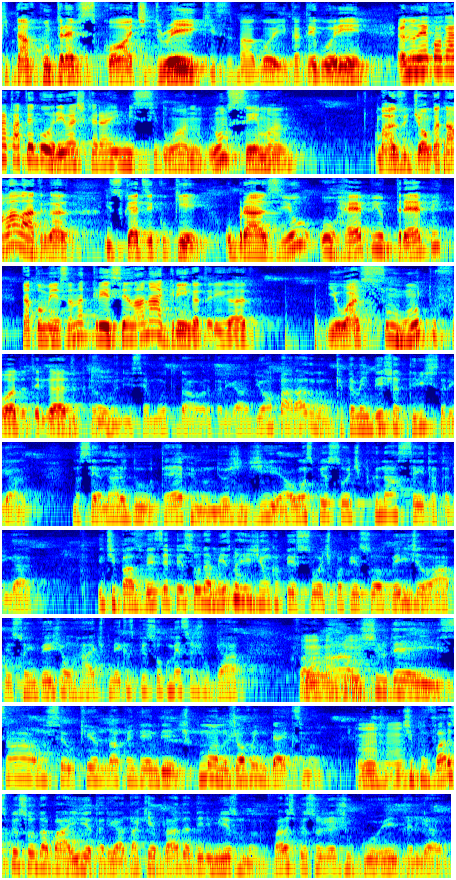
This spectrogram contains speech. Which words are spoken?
Que tava com Travis Scott, Drake, esses bagulho, categoria. Eu não lembro qual era a categoria, eu acho que era MC do ano. Não sei, mano. Mas o Djonga tava lá, tá ligado? Isso quer dizer que o quê? O Brasil, o rap e o trap tá começando a crescer lá na gringa, tá ligado? E eu acho isso muito foda, tá ligado? Então, mano, isso é muito da hora, tá ligado? E uma parada, mano, que também deixa triste, tá ligado? No cenário do trap, mano, de hoje em dia, algumas pessoas, tipo, que não aceitam, tá ligado? E, tipo, às vezes é pessoa da mesma região que a pessoa, tipo, a pessoa veio de lá, a pessoa, em vez de honrar, tipo, meio que as pessoas começam a julgar. Falar, ah, o estilo dele é isso, ah, não sei o que, não dá pra entender. Tipo, mano, o Jovem Dex, mano. Uhum. Tipo, várias pessoas da Bahia, tá ligado? Da quebrada dele mesmo, mano. Várias pessoas já julgou ele, tá ligado?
